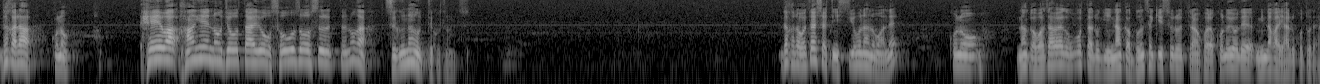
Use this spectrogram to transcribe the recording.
だからこの平和繁栄の状態を想像するっていうのが償うっていうことなんです。だから私たちに必要なのはねこのなんか災いが起こった時に何か分析するっていうのはこれはこの世でみんながやることだよ。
